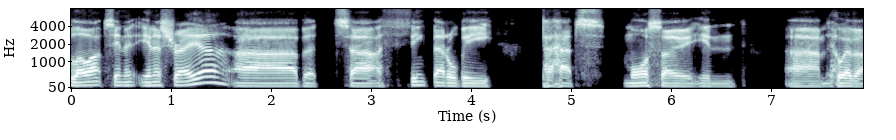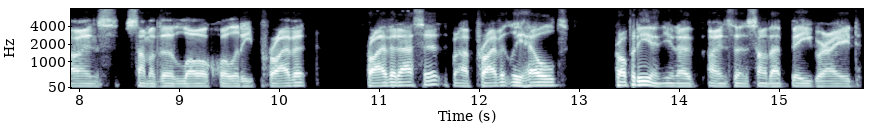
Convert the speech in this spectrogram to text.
blowups in in Australia, uh, but uh, I think that'll be perhaps more so in um, whoever owns some of the lower quality private private asset, uh, privately held property and you know owns some of that B grade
